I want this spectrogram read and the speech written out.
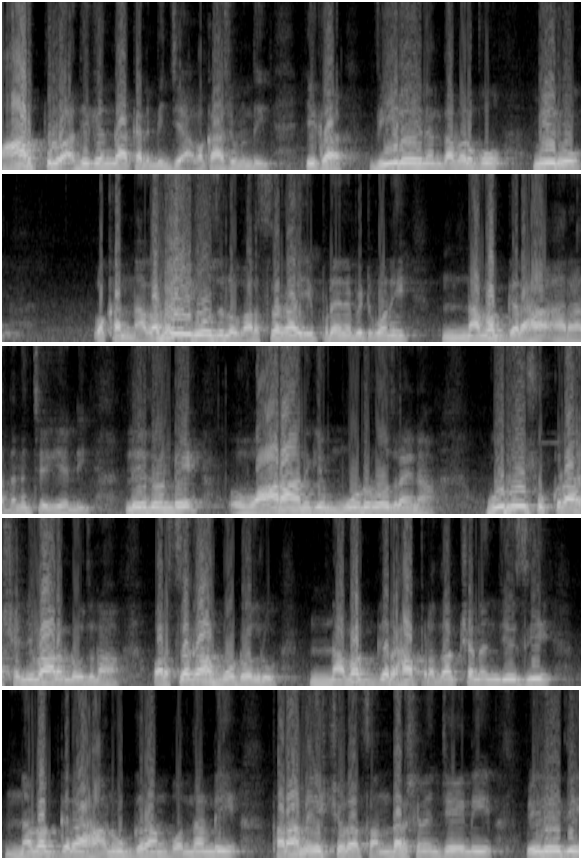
మార్పులు అధికంగా కనిపించే అవకాశం ఉంది. ఇక వీలైనంత వరకు మీరు ఒక నలభై రోజులు వరుసగా ఎప్పుడైనా పెట్టుకొని నవగ్రహ ఆరాధన చేయండి. లేదంటే వారానికి మూడు రోజులైనా గురు శుక్ర శనివారం రోజున వరుసగా మూడు రోజులు నవగ్రహ ప్రదక్షిణం చేసి నవగ్రహ అనుగ్రహం పొందండి. పరమేశ్వర సందర్శనం చేయండి. వీలైతే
